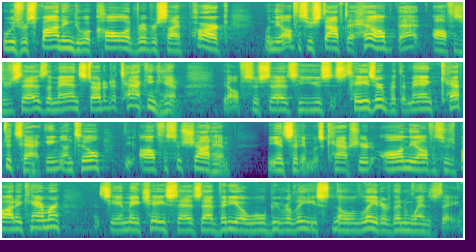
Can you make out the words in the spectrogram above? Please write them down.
who was responding to a call at Riverside Park. When the officer stopped to help, that officer says the man started attacking him. The officer says he used his taser, but the man kept attacking until the officer shot him. The incident was captured on the officer's body camera and CMHA says that video will be released no later than Wednesday.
